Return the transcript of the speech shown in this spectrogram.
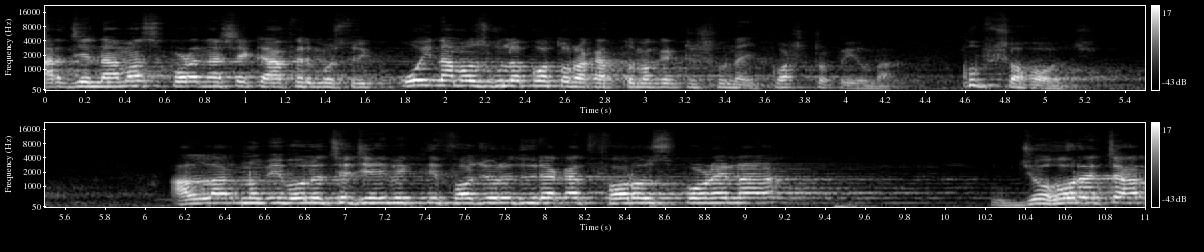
আর যে নামাজ পড়ে না সে কাফের মুশরিক। ওই নামাজগুলো কত রাখাত তোমাকে একটু শোনাই, কষ্ট পেও না, খুব সহজ। আল্লাহর নবী বলেছে যে ব্যক্তি ফজরে দুই রাকাত ফরজ পড়ে না জোহরে চার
